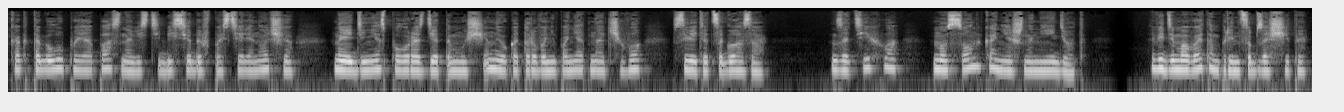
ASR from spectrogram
как-то глупо и опасно вести беседы в постели ночью наедине с полураздетым мужчиной, у которого непонятно от чего светятся глаза. Затихло, но сон, конечно, не идет. Видимо, в этом принцип защиты.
